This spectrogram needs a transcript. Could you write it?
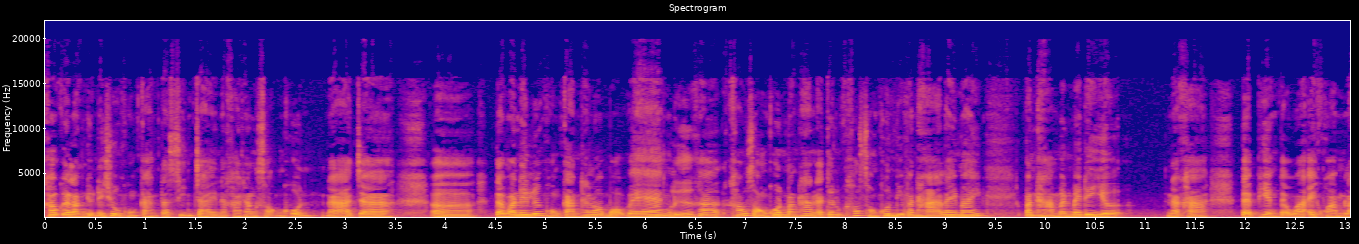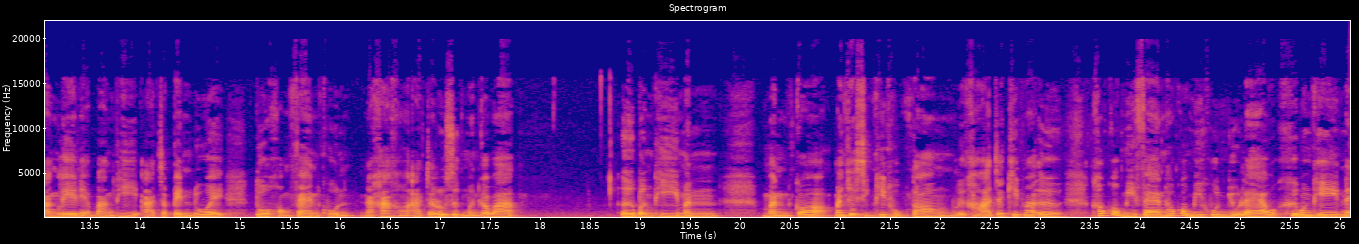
เขากำลังอยู่ในช่วงของการตัดสินใจนะคะ ทั้งสองคนนะอาจจะแต่ว่าในเรื่องของการทะเลาะเบาแวงหรือเขาเขาสองคนบางท่านอาจจะรู้เขาสองคนมีปัญหาอะไรไหม ปัญหามันไม่ได้เยอะนะคะ แต่เพียงแต่ว่าไอ้ความลังเลเนี่ยบางทีอาจจะเป็นด้วยตัวของแฟนคุณนะคะเขาอาจจะรู้สึกเหมือนกับว่าเออบางทีมันมันก็ไม่ใช่สิ่งที่ถูกต้อง หรือเขาอาจจะคิดว่า เออเขาก็มีแฟนเขาก็มีคุณอยู่แล้ว คือบางทีใน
